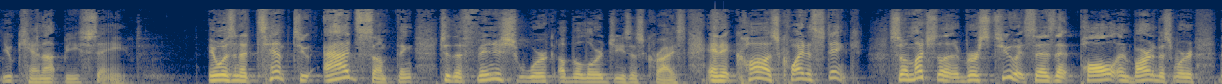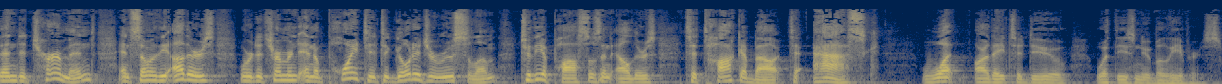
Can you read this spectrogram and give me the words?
you cannot be saved. It was an attempt to add something to the finished work of the Lord Jesus Christ, and it caused quite a stink. So much so that verse 2 it says that Paul and Barnabas were then determined, and some of the others were determined and appointed to go to Jerusalem to the apostles and elders to talk about, to ask, what are they to do with these new believers?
